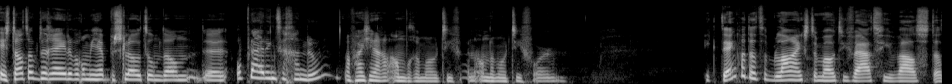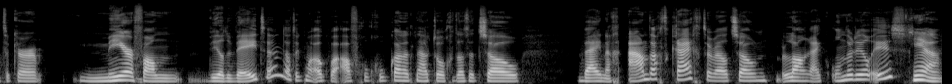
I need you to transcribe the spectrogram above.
Is dat ook de reden waarom je hebt besloten om dan de opleiding te gaan doen? Of had je daar een, andere motief, een ander motief voor? Ik denk wel dat de belangrijkste motivatie was dat ik er meer van wilde weten. Dat ik me ook wel afvroeg, hoe kan het nou toch dat het zo weinig aandacht krijgt, terwijl het zo'n belangrijk onderdeel is. Ja,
